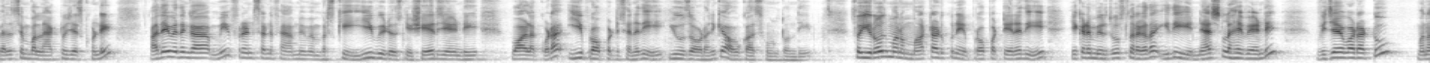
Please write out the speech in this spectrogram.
బెల్ సింబల్ని యాక్టివ్ చేసుకోండి. అదేవిధంగా మీ ఫ్రెండ్స్ అండ్ ఫ్యామిలీ మెంబర్స్కి ఈ వీడియోస్ని షేర్ చేయండి. వాళ్ళకు కూడా ఈ ప్రాపర్టీస్ అనేది యూజ్ అవడానికి అవకాశం ఉంటుంది. సో ఈరోజు మనం మాట్లాడుకునే ప్రాపర్టీ అనేది ఇక్కడ మీరు చూస్తున్నారు కదా ఇది నేషనల్ హైవే అండి. విజయవాడ టు మన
